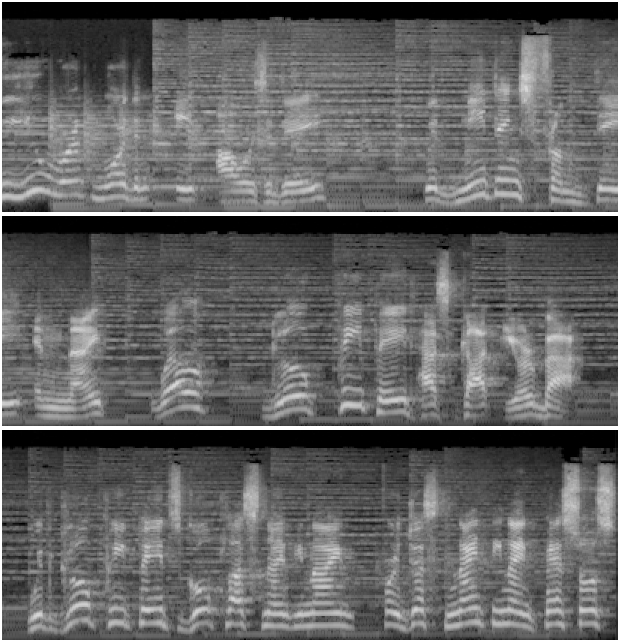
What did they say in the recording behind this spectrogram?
Do you work more than eight hours a day? With meetings from day and night? Well, Globe Prepaid has got your back. With Globe Prepaid's Go Plus 99, for just 99 pesos,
